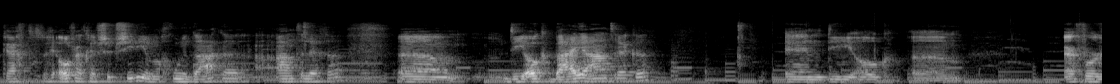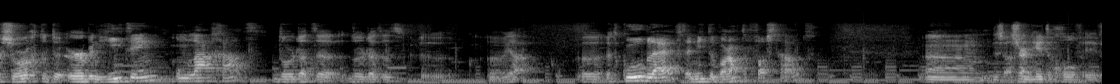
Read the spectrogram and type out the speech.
krijgt de overheid geeft subsidie om dan groene daken aan te leggen. Ehm, die ook bijen aantrekken. En die ook um, ervoor zorgt dat de urban heating omlaag gaat. Doordat, de, doordat het, uh, uh, ja, het koel blijft en niet de warmte vasthoudt. Ehm, dus als er een hittegolf is,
